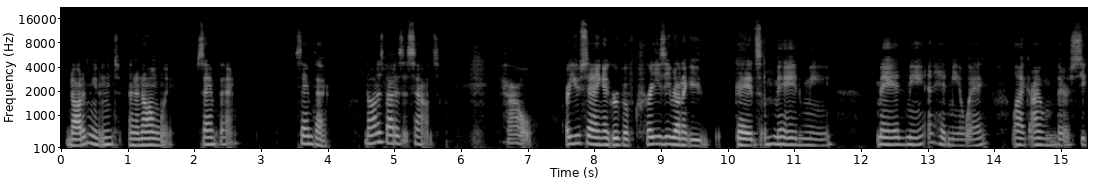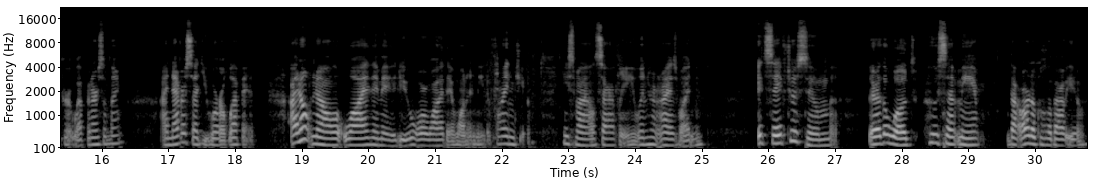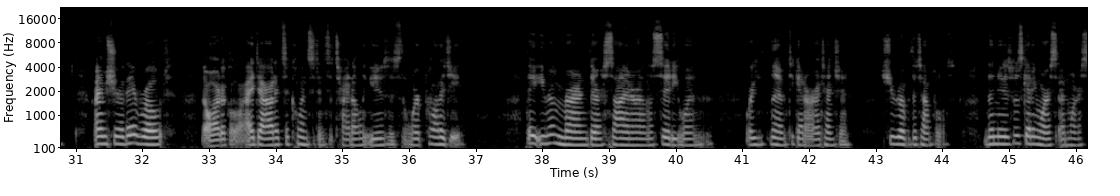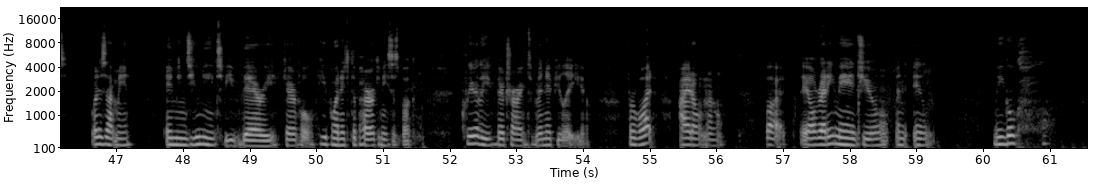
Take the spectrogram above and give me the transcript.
not a mutant, an anomaly. Same thing. Same thing. Not as bad as it sounds. How? Are you saying a group of crazy renegades made me made me and hid me away like I'm their secret weapon or something? I never said you were a weapon. I don't know why they made you or why they wanted me to find you. He smiled sadly when her eyes widened. It's safe to assume they're the ones who sent me that article about you. I'm sure they wrote the article. I doubt it's a coincidence the title uses the word prodigy. They even burned their sign around the city when where you lived to get our attention. She rubbed the temples. The news was getting worse and worse. What does that mean? It means you need to be very careful. He pointed to the pyrokinesis book. Clearly, they're trying to manipulate you. For what? I don't know. But they already made you an illegal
